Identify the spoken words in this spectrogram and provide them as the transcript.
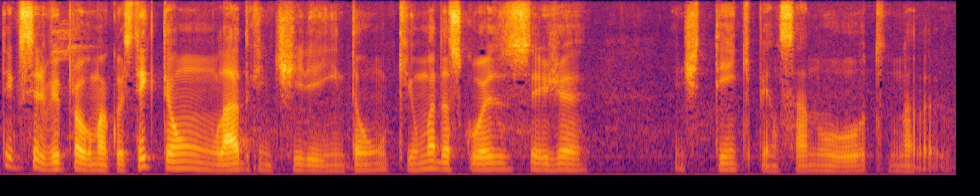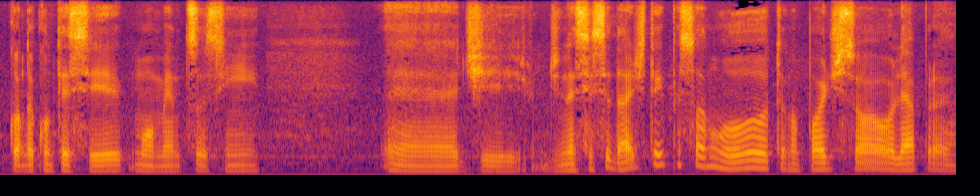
tem que servir para alguma coisa. Tem que ter um lado que tire aí. Então, que uma das coisas seja a gente tem que pensar no outro na, quando acontecer momentos assim é, de, de necessidade tem que pensar no outro não pode só olhar para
